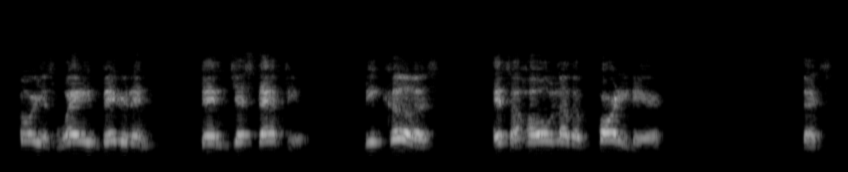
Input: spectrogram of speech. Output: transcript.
story is way bigger than than just that feud because it's a whole nother party there that's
